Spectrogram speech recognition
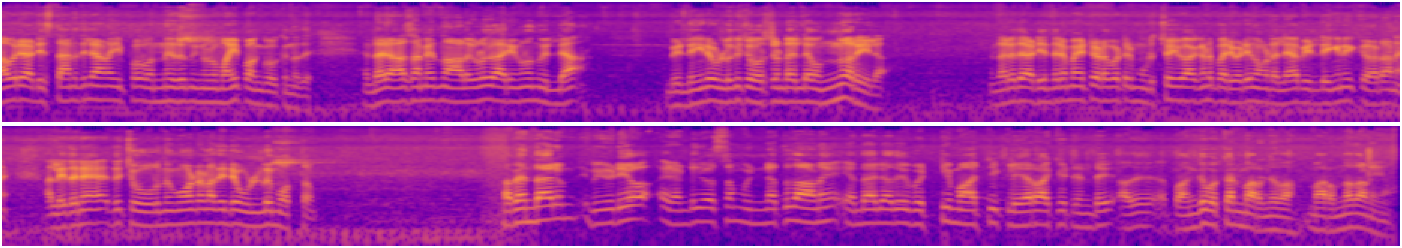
ആ ഒരു അടിസ്ഥാനത്തിലാണ് ഇപ്പോൾ വന്ന് ഇത് നിങ്ങളുമായി പങ്കുവെക്കുന്നത്. എന്തായാലും ആ സമയത്ത് ആളുകൾ കാര്യങ്ങളൊന്നുമില്ല. ബിൽഡിങ്ങിന്റെ ഉള്ളിൽ ചോർച്ചുണ്ടല്ല ഒന്നും അറിയില്ല. എന്നാലും ഇത് അടിയന്തരമായിട്ട് ഇടപെട്ട് മുറിച്ച് ഒഴിവാക്കേണ്ട പരിപാടി നോക്കണല്ലേ ആ ബിൽഡിങ്ങിന് കേടാണ്. അല്ല ഇതിനെ ഇത് ചോർന്നുകൊണ്ടാണ് അതിന്റെ ഉള്ളിൽ മൊത്തം. അപ്പോൾ എന്തായാലും വീഡിയോ രണ്ട് ദിവസം മുന്നത്തതാണ്. എന്തായാലും അത് വെട്ടി മാറ്റി ക്ലിയർ ആക്കിയിട്ടുണ്ട്. അത് പങ്കുവെക്കാൻ മറഞ്ഞതാണ് മറന്നതാണ് ഞാൻ.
